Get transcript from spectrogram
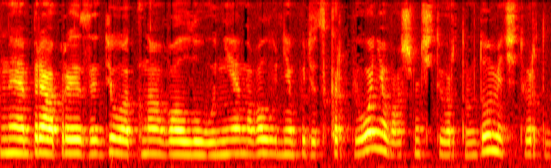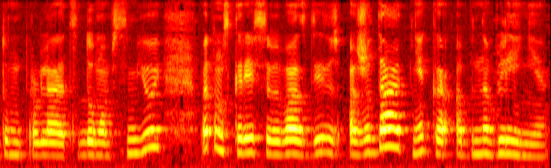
ноября произойдет новолуние. Новолуние будет в Скорпионе, в вашем четвертом доме. Четвертый дом управляется домом семьей, поэтому, скорее всего, вас здесь ожидает некое обновление.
